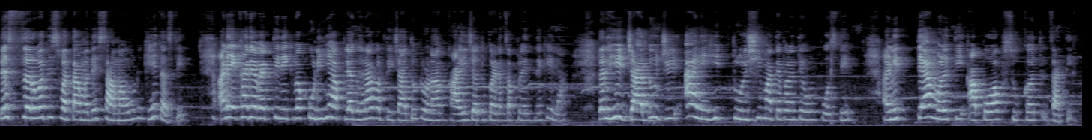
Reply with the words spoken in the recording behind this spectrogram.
ते सर्व ती स्वतःमध्ये सामावून घेत असते. आणि एखाद्या व्यक्तीने किंवा कुणीही आपल्या घरावरती जादूटोणा काळी जादू करण्याचा प्रयत्न केला तर ही जादू जी आहे ही तुळशी मातेपर्यंत येऊन पोचते आणि त्यामुळे ती आपोआप सुकत जाते.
